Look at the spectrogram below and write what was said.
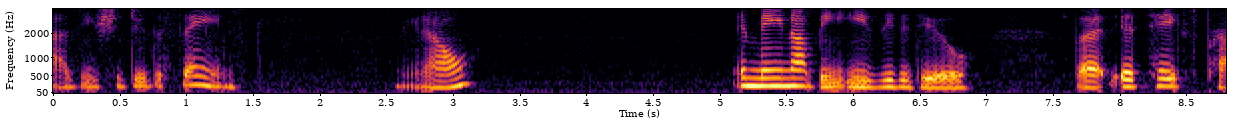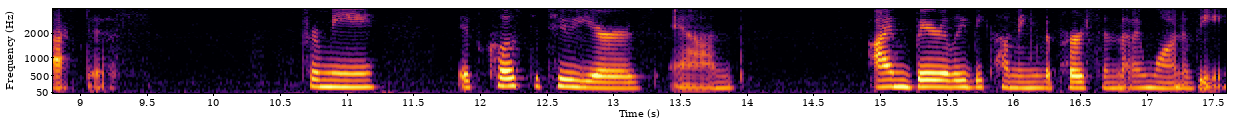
as you should do the same. You know? It may not be easy to do, but it takes practice. For me, it's close to two years, and I'm barely becoming the person that I want to be.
